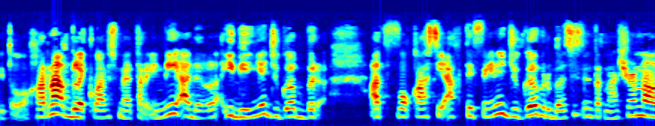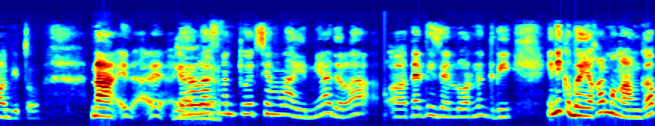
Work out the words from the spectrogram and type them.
gitu loh. Karena Black Lives Matter ini adalah idenya juga beradvokasi aktifnya ini juga berbasis internasional gitu. Nah, Iya, irrelevant tweets yang lainnya adalah eh, netizen luar negeri. Ini kebanyakan menganggap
